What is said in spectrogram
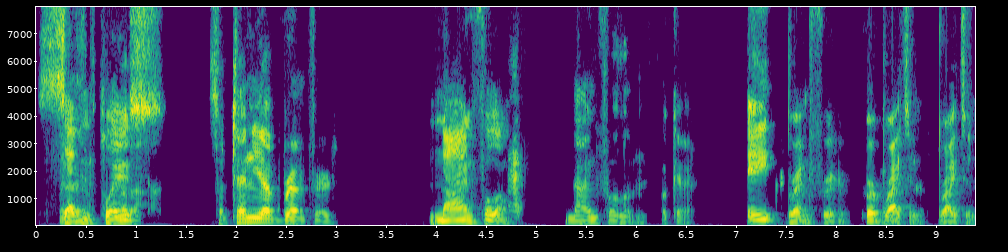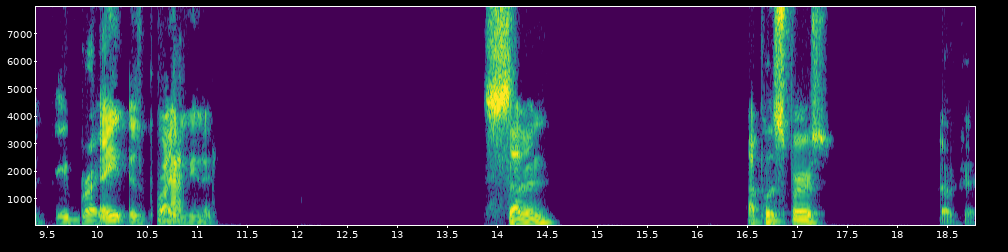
Seventh place. So ten, you have Brentford. Nine Fulham. Nine Fulham. Okay. Eight Brentford or Brighton. Brighton. Eight Brighton. Eight is Brighton Munich. Seven. I put Spurs. Okay.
